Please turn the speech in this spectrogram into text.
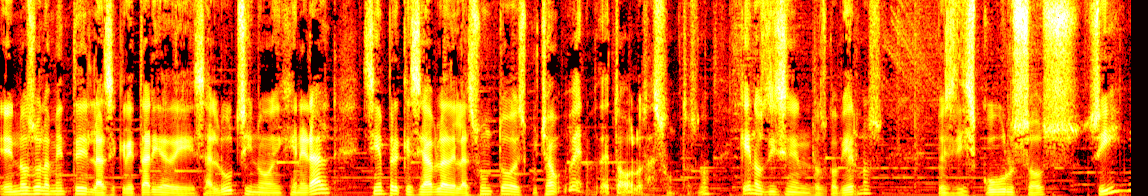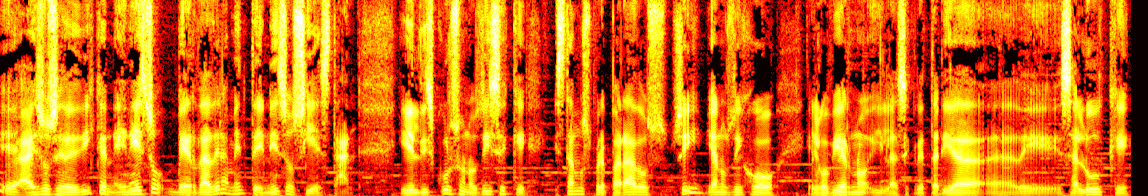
eh, no solamente la secretaria de salud, sino en general, siempre que se habla del asunto, escuchamos, bueno, de todos los asuntos, ¿no? ¿Qué nos dicen los gobiernos? Pues discursos, ¿sí? Eh, a eso se dedican, en eso, verdaderamente en eso sí están. Y el discurso nos dice que estamos preparados, sí, ya nos dijo el gobierno y la Secretaría eh, de Salud que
